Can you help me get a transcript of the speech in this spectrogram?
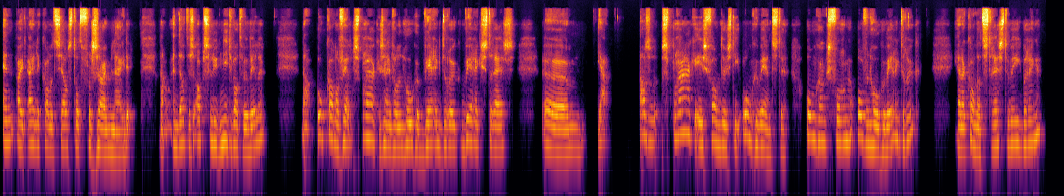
En uiteindelijk kan het zelfs tot verzuim leiden. Nou, en dat is absoluut niet wat we willen. Nou, ook kan er verder sprake zijn van een hoge werkdruk, werkstress. Um, ja, als er sprake is van dus die ongewenste omgangsvormen of een hoge werkdruk, ja, dan kan dat stress teweeg brengen.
